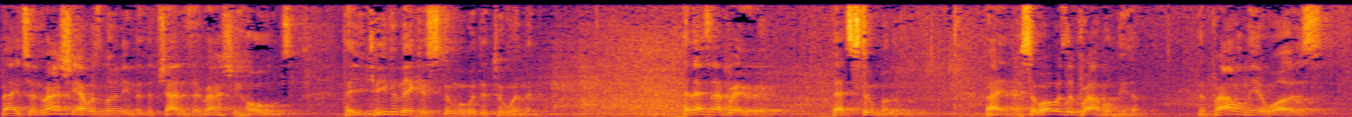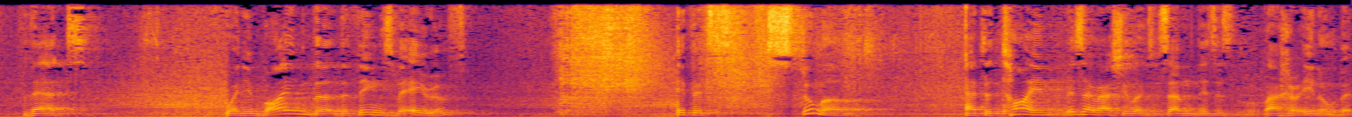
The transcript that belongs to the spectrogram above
right? So in Rashi I was learning that the pshat is that Rashi holds that you can even make a stuma with the two women. And that's not Breira. That's stuma. Right? So what was the problem here? The problem here was that when you bind the, the things Erev, if it's stuma at the time, this is how Rashi learns, this, is lacher in a little bit.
